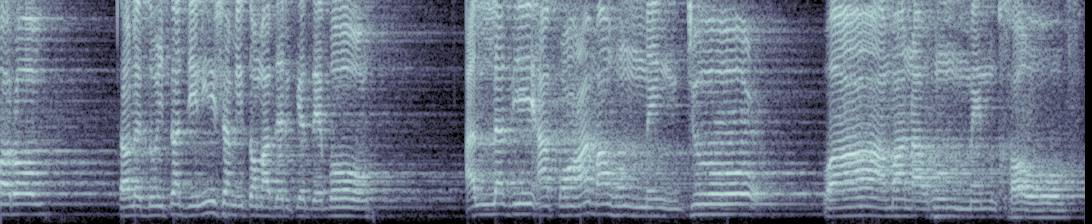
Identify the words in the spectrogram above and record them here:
করো তাহলে দুইটা জিনিস আমি তোমাদেরকে দেব আল্লাযী আত'আমাহুম মিন জু' ওয়া আমানাহুম মিন খাউফ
